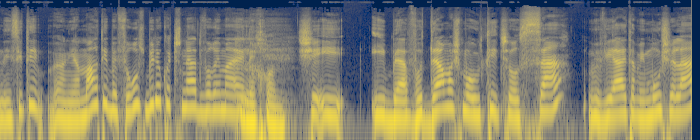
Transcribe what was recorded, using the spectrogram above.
ניסיתי, ואני אמרתי בפירוש בדיוק את שני הדברים האלה. נכון. שהיא היא בעבודה משמעותית שעושה, מביאה את המימוש שלה,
